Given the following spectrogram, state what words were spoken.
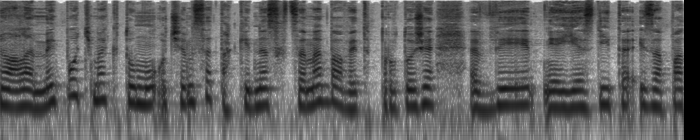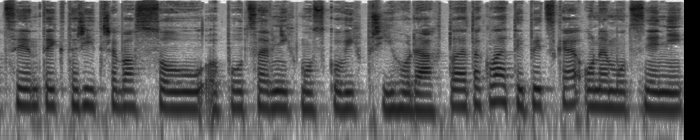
no ale my pojďme k tomu, o čem se taky dnes chceme bavit, protože vy jezdíte i za pacienty, kteří třeba jsou po cévních mozkových příhodách. To je takové typické onemocnění,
